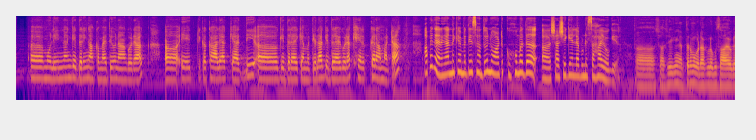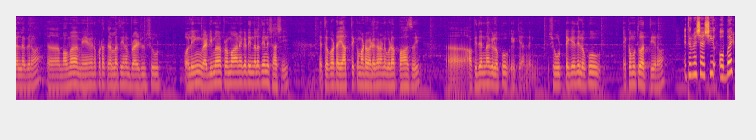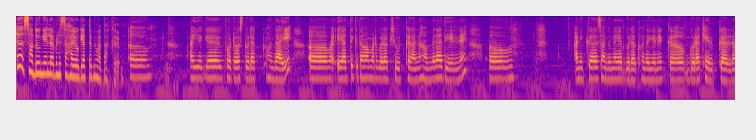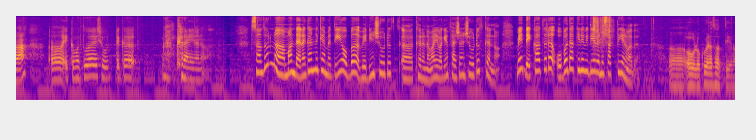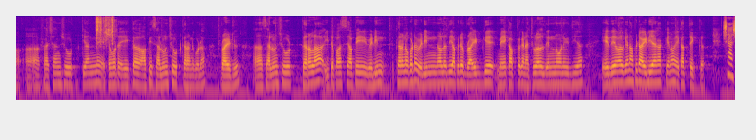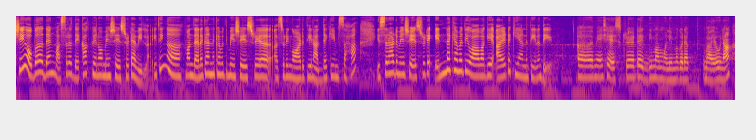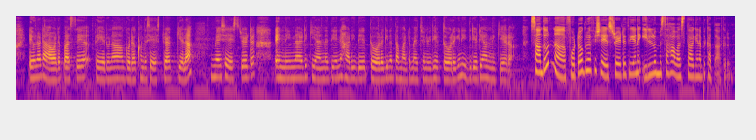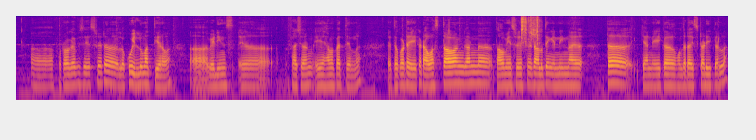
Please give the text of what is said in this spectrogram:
මුලින්නම් ගෙදරින් අකමැති වුණා ගොඩක්. ඒ ටික කාලයක් යද්දී ගෙදරයි කැමතිලා ගෙදරයි ගොඩක් හෙල්ප් කරමට අපි දැනගන්න කැමති සඳු නොට කොහොමද ශශිගෙන් ලැබුණ සහයෝගය? ශශීකින් ඇත්තරම ගොඩක් ලොකු සහයෝගැල් ලැබෙනවා. මම මේ වෙනකොට කරලා තියෙන බ්‍රයිඩල් ෂූට් ඔලින් වැඩිම ප්‍රමාණයකට ඉඳලා තියෙන ශශී. එතකොට යත් එක මට වැඩ කරන්න ගොඩක් පහසුයි. අපි දෙන්නගේ ලොකු කියන්නේ ෂූට් එකේද ලොකු එකමුතුවත් තියෙනවා එතකට ශශී ඔබට සඳුන්ගෙන් ලැබෙන සහයෝගයක් අපි මතක් කර අයගේ ෆොටෝස් ගොඩක් හොඳයි. එයත් එක තම මට ගොඩක් ෂූට් කරන්න හම්වෙලා තියෙන්නේ. අනික සඳුන අයත් ගොඩක් හොඳගෙනෙක් ගොඩක් හෙල්ප් කරනවා. එකමුතුව ෂූට් එක කරයි යනවා. සඳුන් මන් දැනගන්න කැමති ඔබ වෙඩින් ෂූටුත් කරනවයි වගේ ෆැෂන් ෂූටුත් කරනවා. මේ දෙක අතර ඔබ දකින විදිිය වෙනසක් තියෙනවද ඔව ලොකු වෙනසත් තියෙනවා. ෆැෂන් ෂූට් කියන්නේ එතකොට ඒක අපි සැලුන් ෂූට් කරන්න ගොඩ බ්‍රයිඩල් සැලුන් ෂූට් කරලා ඊට පස්ස අපි වෙඩින් කරනකොට වෙඩින් වලද අපිට බ්‍රයිඩ්ගේ මේ අප එක නැචුරල් දෙන්න ඕන විදිහ ඒ දේවල් ගැන අපිට අයිඩිය එකක් එනවා එකත් එක්ක. ශශී ඔබ දැන් වසර දෙකක් වෙනවා මේ ශේෂත්‍රයට ඇවිල්ලා. ඉතිං මන් දැනගන්න කැමති මේ ශේත්‍රය අසුරින් ඕඩ තියෙන අත්දැකීම් සහ ඉස්සරහට මේ ශේත්‍රයට එන්න කැමති වා වගේ අයට කියන්න තියෙන දේ. මේ ශේෂත්‍රයට එද්දි මං මුලින්ම ගොඩක් බය වුණා එවනට ආවට පස්සේ තේරුණා ගොඩක් හොඳ ශේෂත්‍රයක් කියලා මේ ශේෂත්‍රයට එන්න ඉන්නට කියන්න තියෙන හරිදේ තෝරගෙන තමට මැච්චන විදිහට තෝරගෙන ඉදිරියට යන්න කියලා. සඳුන් ෆොටෝග්‍රෆි ශේෂත්‍රයට තියෙන ඉල්ලුම සහ අවස්ථාගෙන අපි කතා කරමු. ෆොටෝග්‍රෆි ශේෂත්‍රයට ලොකු ඉල්ලුමත් තියෙනවා වෙඩින්ස් ෆැෂන් ඒ හැම පැත්තෙම එතකොට ඒකට අවස්ථාවන් ගන්න තව මේ ශ්‍රේෂ්‍රයට අලුතෙන් එන්න ඉන්න අය කියන්නේ ඒක හොඳට ස්ටඩී කරලා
